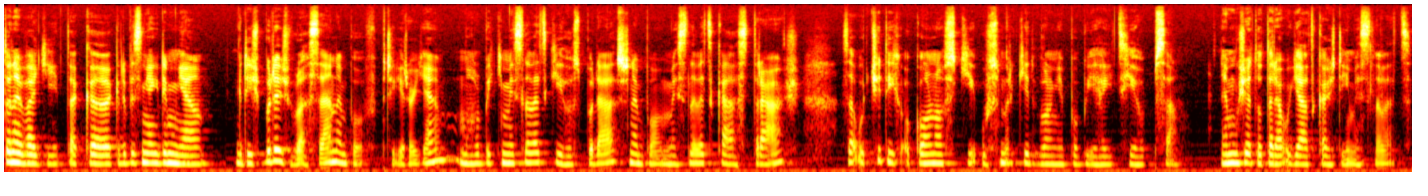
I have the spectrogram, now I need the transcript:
To nevadí, tak eh, kdybys někdy měl, když budeš v lese nebo v přírodě, mohl by ti myslivecký hospodář nebo myslivecká stráž za určitých okolností usmrtit volně pobíhajícího psa. Nemůže to teda udělat každý myslivec.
